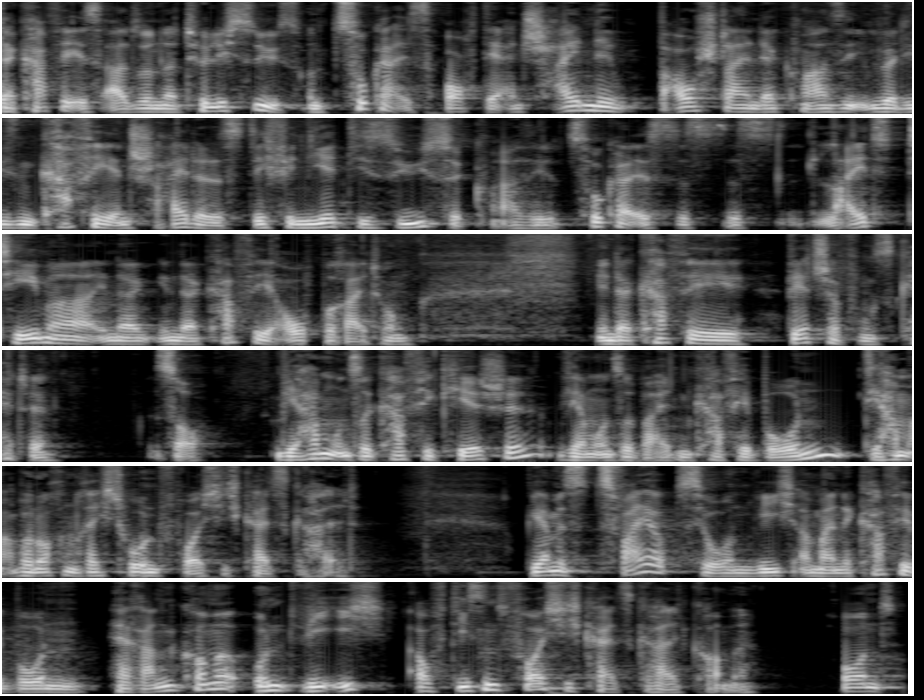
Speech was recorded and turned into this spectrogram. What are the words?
Der Kaffee ist also natürlich süß und Zucker ist auch der entscheidende Baustein, der quasi über diesen Kaffee entscheidet. Das definiert die Süße quasi. Zucker ist das, das Leitthema in der, in der Kaffeeaufbereitung in der Kaffeewertschöpfungskette. So, wir haben unsere Kaffeekirsche, wir haben unsere beiden Kaffeebohnen, die haben aber noch einen recht hohen Feuchtigkeitsgehalt. Wir haben jetzt zwei Optionen, wie ich an meine Kaffeebohnen herankomme und wie ich auf diesen Feuchtigkeitsgehalt komme. Und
